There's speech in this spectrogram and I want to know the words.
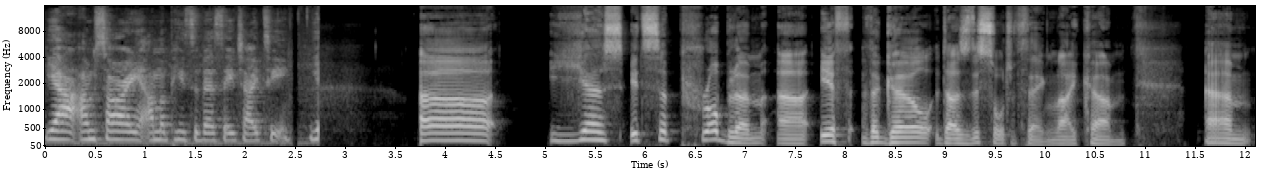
yeah, I'm sorry, I'm a piece of SHIT. Yeah, Uh, yes, it's a problem uh, if the girl does this sort of thing. Like, um, um,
